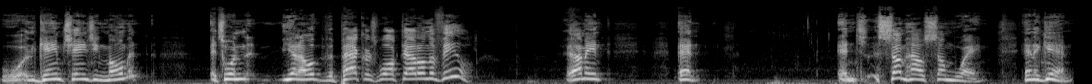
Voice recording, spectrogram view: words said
the game changing moment? It's when you know the Packers walked out on the field. I mean, and and somehow, some way, and again,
